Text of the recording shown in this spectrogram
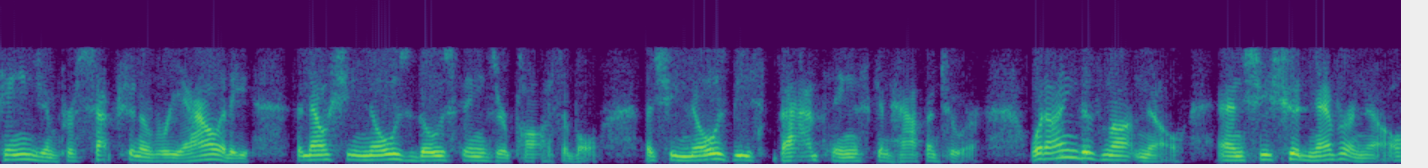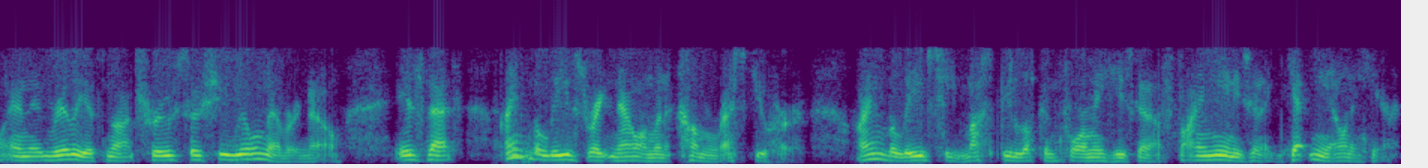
change in perception of reality, that now she knows those things are possible, that she knows these bad things can happen to her. What Ayn does not know, and she should never know, and it really is not true, so she will never know, is that Ayn believes right now I'm going to come rescue her. Ayn believes he must be looking for me. He's going to find me, and he's going to get me out of here.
